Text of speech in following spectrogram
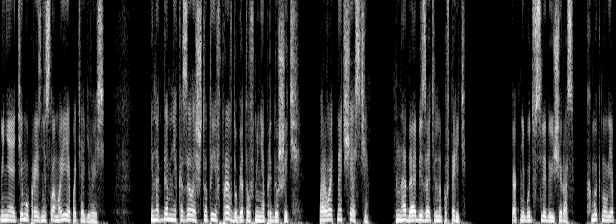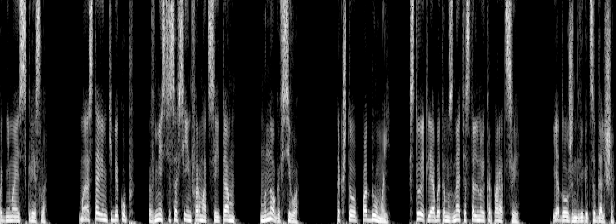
Меняя тему, произнесла Мария, потягиваясь. Иногда мне казалось, что ты и вправду готов меня придушить, порвать на части. Надо обязательно повторить. Как-нибудь в следующий раз, хмыкнул я, поднимаясь с кресла. Мы оставим тебе куб вместе со всей информацией, там много всего. Так что подумай, стоит ли об этом знать остальной корпорации. Я должен двигаться дальше.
